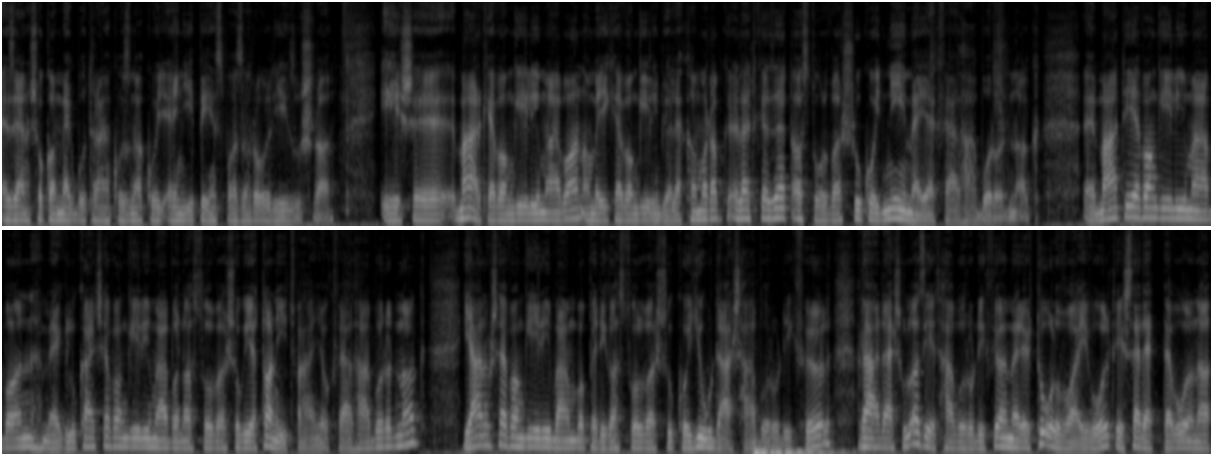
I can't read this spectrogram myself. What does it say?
ezen sokan megbotránkoznak, hogy ennyi pénzt pazarol Jézusra. És Márk evangéliumában, amelyik evangéliumja leghamarabb keletkezett, azt olvassuk, hogy némelyek felháborodnak. Máté evangéliumában, meg Lukács evangéliumában azt olvassuk, hogy a tanítványok felháborodnak, János evangéliumában pedig azt olvassuk, hogy Júdás háborod háborodik föl, ráadásul azért háborodik föl, mert ő tolvaj volt, és szerette volna,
